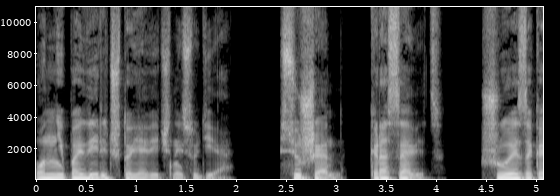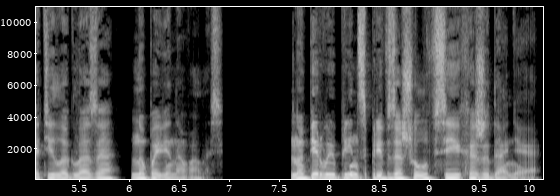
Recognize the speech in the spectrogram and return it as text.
он не поверит, что я вечный судья. Сюшен – красавец, Шуэ закатила глаза, но повиновалась. Но первый принц превзошел все их ожидания.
